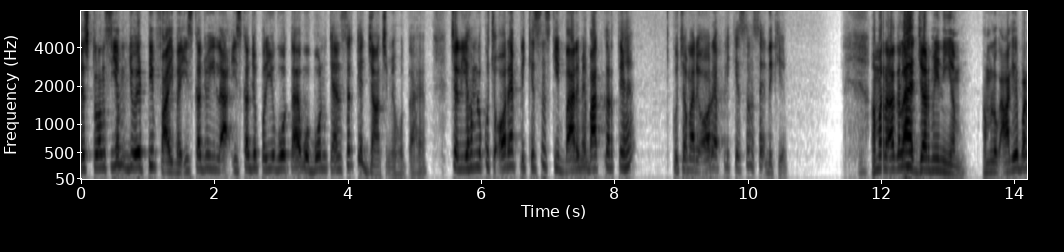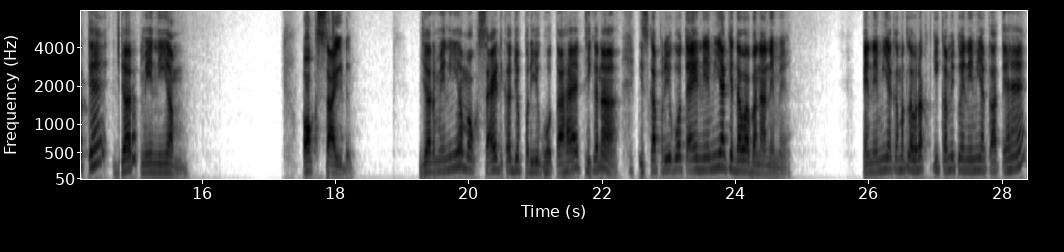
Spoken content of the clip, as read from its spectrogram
स्ट्रॉन्सियम जो 85 है, इसका जो इलाज इसका जो प्रयोग होता है, वो बोन कैंसर के जाँच में होता है। चलिए, हम लोग कुछ और एप्लीकेशन के बारे में बात करते हैं। कुछ हमारे और एप्लीकेशन है। देखिए, हमारा अगला है जर्मेनियम। हम लोग आगे बढ़ते हैं। जर्मेनियम ऑक्साइड। जर्मेनियम ऑक्साइड का जो प्रयोग होता है, ठीक है ना? इसका प्रयोग होता है एनेमिया के दवा बनाने में। एनेमिया का मतलब रक्त की कमी को एनेमिया कहते हैं।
